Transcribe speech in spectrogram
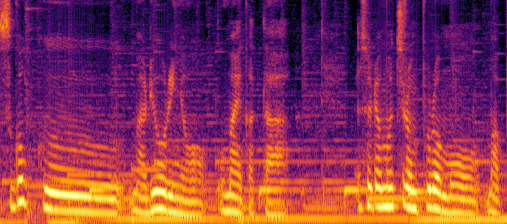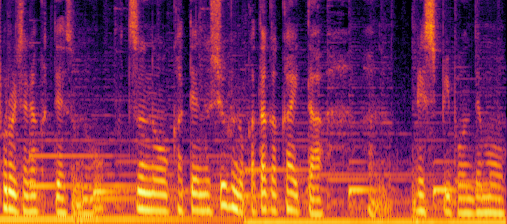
すごく、まあ、料理のうまい方。それはもちろんプロも、まあ、プロじゃなくてその普通の家庭の主婦の方が書いたあのレシピ本でも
